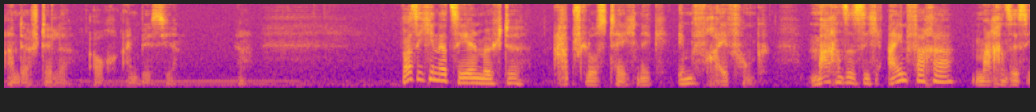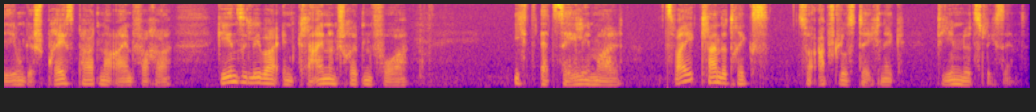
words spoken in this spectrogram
an der Stelle auch ein bisschen. Ja. Was ich Ihnen erzählen möchte, Abschlusstechnik im Freifunk. Machen Sie es sich einfacher, machen Sie es Ihrem Gesprächspartner einfacher. Gehen Sie lieber in kleinen Schritten vor. Ich erzähle Ihnen mal zwei kleine Tricks zur Abschlusstechnik, die Ihnen nützlich sind.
